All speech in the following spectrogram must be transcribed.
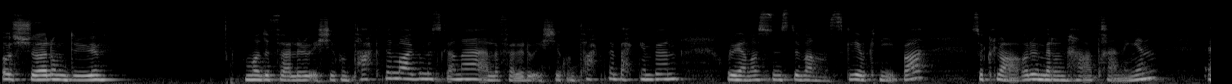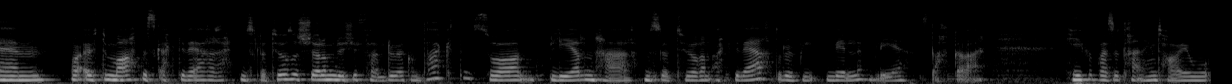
og selv om du på en måte føler du ikke kontakt med magemusklene, eller føler du ikke kontakt med bekkenbunn, og du gjerne syns det er vanskelig å knipe, så klarer du med denne treningen Um, og automatisk aktiverer rett muskulatur. Så selv om du ikke føler du er i kontakt, så blir denne muskulaturen aktivert, og du vil bli sterkere. Hyperpresset trening tar jo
